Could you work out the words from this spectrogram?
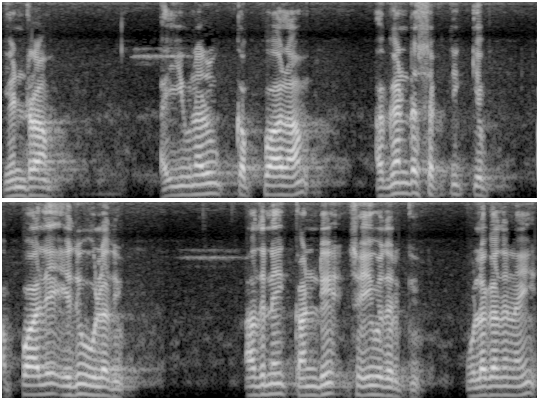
என்றாம். ஐயுணர்வுக்கப்பாலாம் அகண்ட சக்திக்கு அப்பாலே எது உள்ளது அதனை கண்டு செய்வதற்கு உலகதனை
